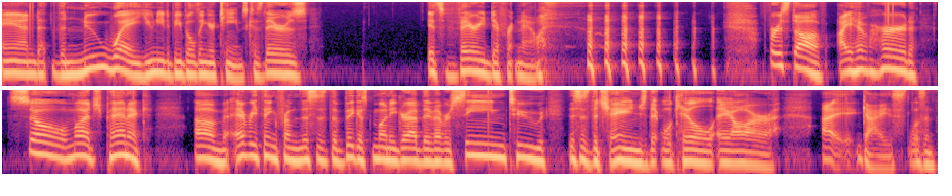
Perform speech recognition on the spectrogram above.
and the new way you need to be building your teams because there's it's very different now. First off, I have heard so much panic. Um, everything from this is the biggest money grab they've ever seen to this is the change that will kill AR. I, guys, listen,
